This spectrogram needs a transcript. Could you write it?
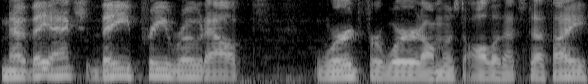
No, they actually they pre-wrote out word for word almost all of that stuff. I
